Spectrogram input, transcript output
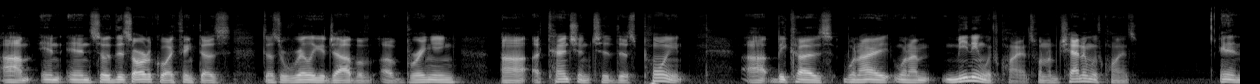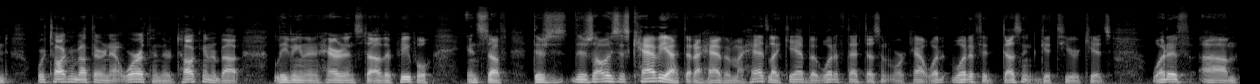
Um, and and so this article I think does does a really good job of of bringing uh, attention to this point uh, because when I when I'm meeting with clients, when I'm chatting with clients, and we're talking about their net worth and they're talking about leaving an inheritance to other people and stuff there's there's always this caveat that I have in my head like yeah but what if that doesn't work out? What what if it doesn't get to your kids? What if um,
